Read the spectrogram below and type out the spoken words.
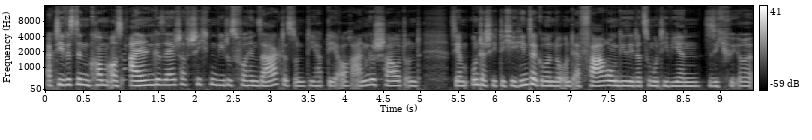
Aktivistinnen kommen aus allen Gesellschaftsschichten, wie du es vorhin sagtest, und die habt ihr auch angeschaut und sie haben unterschiedliche Hintergründe und Erfahrungen, die sie dazu motivieren, sich für ihre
